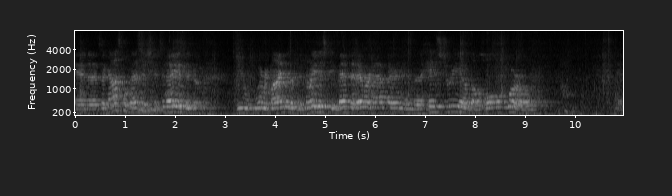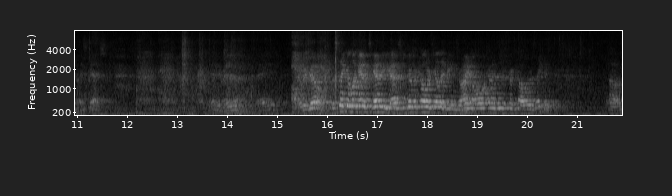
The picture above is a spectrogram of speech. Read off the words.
And uh, it's a gospel message. And today is the, you were reminded of the greatest event that ever happened in the history of the whole world. Yeah, nice catch. There we go. Let's take a look at it together, you guys. There's different colored jelly beans, right? All kinds of different colors. They could um,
